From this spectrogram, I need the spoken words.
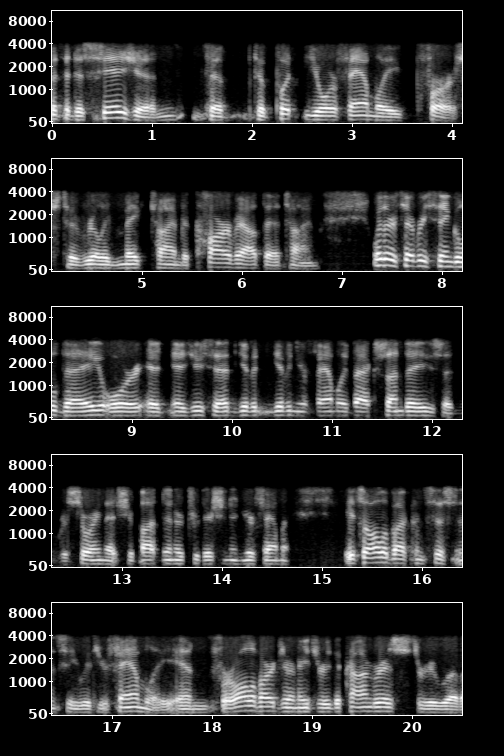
but the decision to to put your family first, to really make time to carve out that time, whether it's every single day or it, as you said, giving giving your family back Sundays and restoring that Shabbat dinner tradition in your family. It's all about consistency with your family, and for all of our journey through the Congress, through uh,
